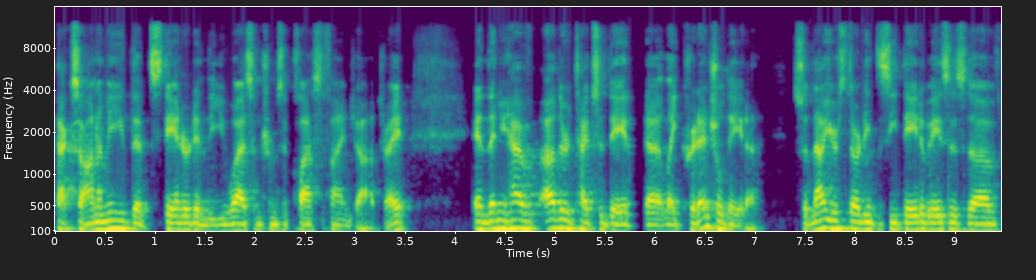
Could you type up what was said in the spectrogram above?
taxonomy that's standard in the U.S. in terms of classifying jobs, right? And then you have other types of data like credential data. So now you're starting to see databases of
